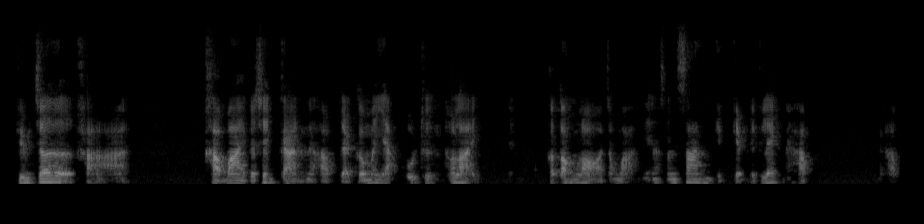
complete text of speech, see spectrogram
ฟิวเจอร์ขาขาบายก็เช่นกันนะครับ แต่ก็ไม่อยากพูดถึงเท่าไหร่ ก็ต้องรอจังหวะนี้สั้นๆ เก็บๆเล็ก ๆ นะครับนะครับ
